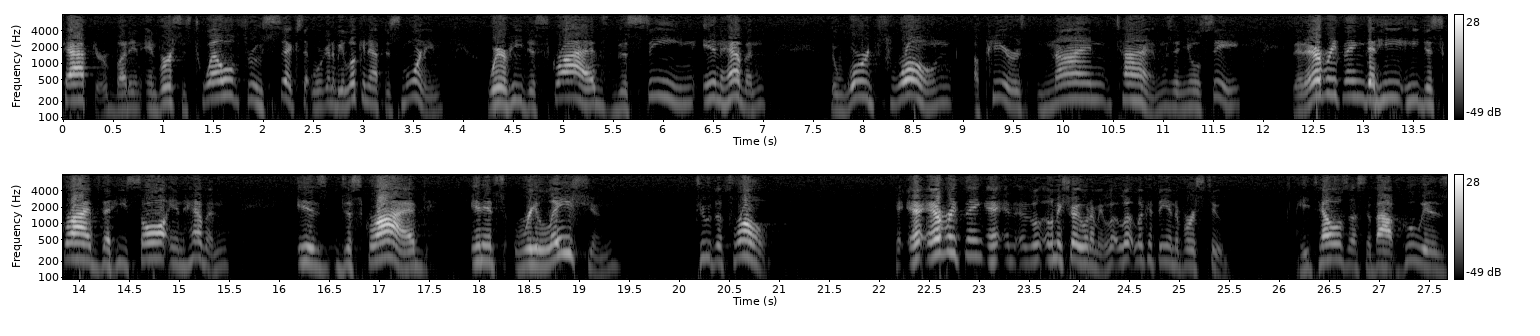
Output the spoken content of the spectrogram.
chapter, but in, in verses 12 through 6 that we're going to be looking at this morning, where he describes the scene in heaven, the word throne appears nine times, and you'll see that everything that he, he describes that he saw in heaven is described in its relation to the throne. Everything, and let me show you what I mean. Look at the end of verse 2. He tells us about who is,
